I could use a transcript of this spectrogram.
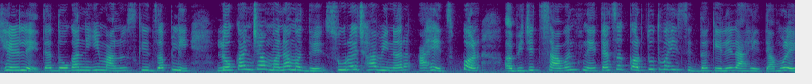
खेळले. त्या दोघांनीही माणुसकी जपली. लोकांच्या मनामध्ये सूरज हा विनर आहेच. पण अभिजित सावंतने त्याचं कर्तृत्वही सिद्ध केलेलं आहे. त्यामुळे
